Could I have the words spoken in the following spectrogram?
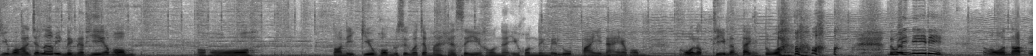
กิลวอลจะเริ่มอีกหนึ่งนาทีครับผมโอ้โห ตอนนี้กิลผมรู้สึกว่าจะมาแค่ 4 คนนะอีกคนนึงไม่รู้ไปไหนครับผมโอ้โหแล้วทีมนั้นแต่งตัวดูไอ้นี่ดิโอ้น็อตเอ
